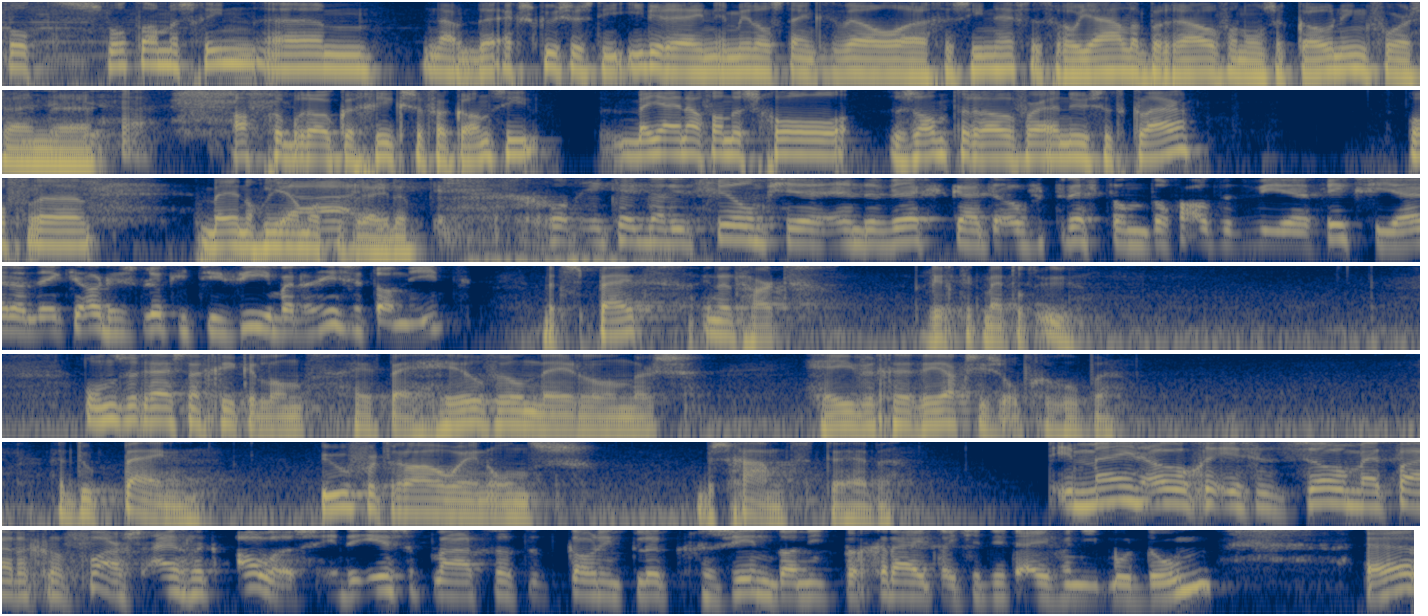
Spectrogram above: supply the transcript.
Tot slot dan misschien. Um, nou, de excuses die iedereen inmiddels denk ik wel uh, gezien heeft. Het royale berouw van onze koning voor zijn uh, ja. afgebroken Griekse vakantie. Ben jij nou van de school zand erover en nu is het klaar? Of uh, ben je nog niet ja, helemaal tevreden? Ik, God, ik kijk naar dit filmpje en de werkelijkheid overtreft dan toch altijd weer fictie. Hè? Dan denk je, oh, dit is Lucky TV, maar dat is het dan niet. Met spijt in het hart richt ik mij tot u. Onze reis naar Griekenland heeft bij heel veel Nederlanders hevige reacties opgeroepen. Het doet pijn uw vertrouwen in ons beschaamd te hebben. In mijn ogen is het zo'n merkwaardige vars. Eigenlijk alles. In de eerste plaats dat het koninklijk gezin dan niet begrijpt dat je dit even niet moet doen.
